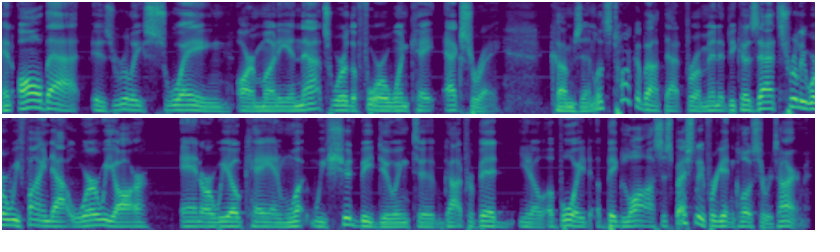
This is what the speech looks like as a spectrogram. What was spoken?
and all that is really swaying our money, and that's where the 401k X-ray comes in. Let's talk about that for a minute because that's really where we find out where we are and are we okay and what we should be doing to god forbid you know avoid a big loss especially if we're getting close to retirement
